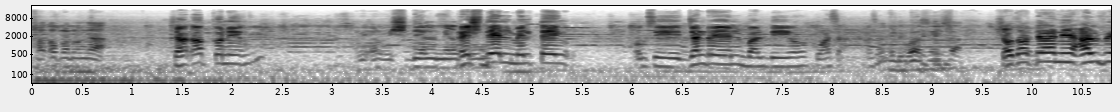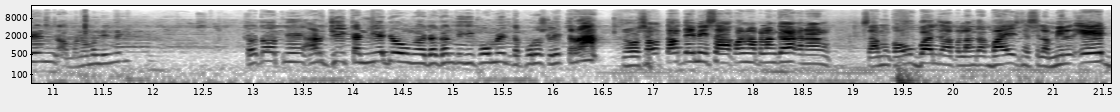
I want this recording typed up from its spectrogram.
shout out palangga. Shoutout ko ni Wisdel Milton. Resdel Melting og si Janrel Baldeo Kuasa. Asa? Shoutout din ni Alvin, amo naman din eh. Shoutout ni RJ Caniedo nga daghan kay comment na puros litra. So shoutout din mi sa kuan mga palangga kanang sa among kauban sa palangga Vice nga sila Miled,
